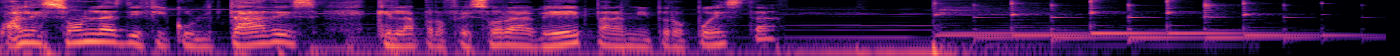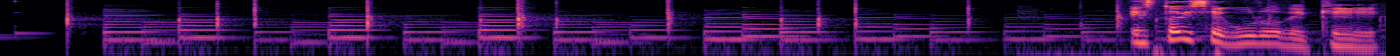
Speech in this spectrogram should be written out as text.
¿Cuáles son las dificultades que la profesora ve para mi propuesta? Estoy seguro de que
